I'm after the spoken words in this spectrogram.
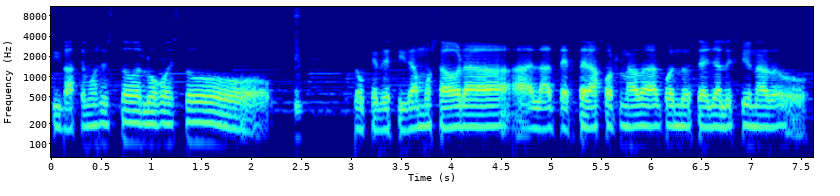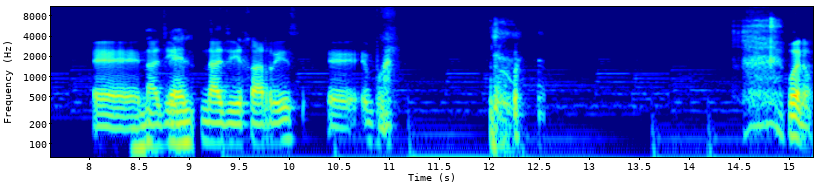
si lo hacemos esto, luego esto, lo que decidamos ahora a la tercera jornada cuando se haya lesionado eh, Najee, Él. Najee Harris, eh, pues- bueno,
